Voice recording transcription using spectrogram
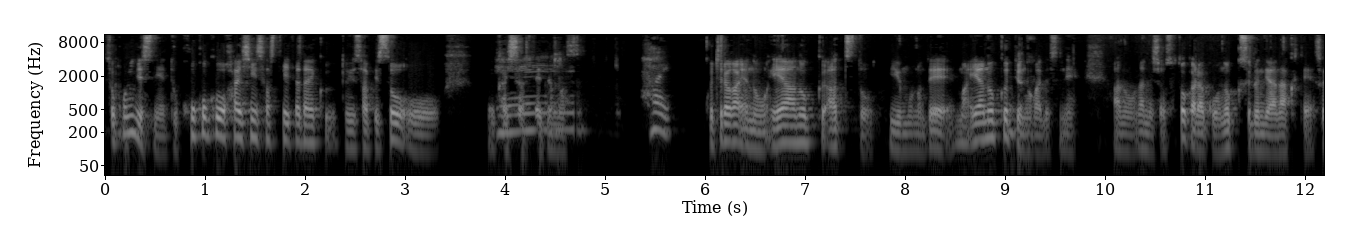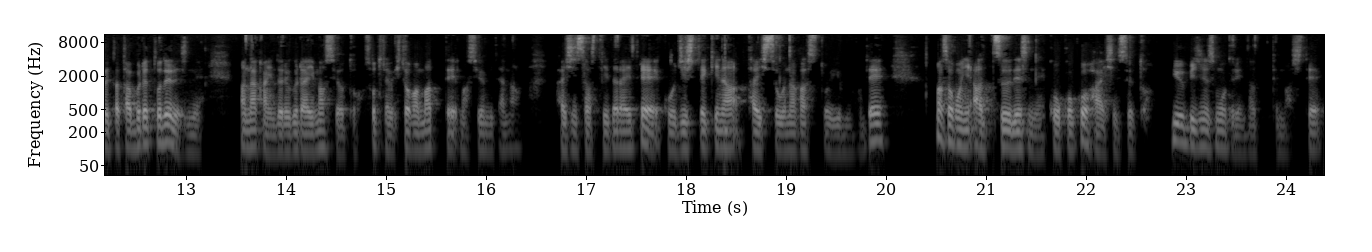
そこにですね、広告を配信させていただくというサービスを開始させていただいてます。はい。こちらが、あの、エアノックアッツというもので、まあ、エアノックっていうのがですね、あの、なんでしょう、外からこうノックするんではなくて、そういったタブレットでですね、まあ、中にどれぐらいいますよと、外で人が待ってますよみたいな配信させていただいて、こう自主的な体質を促すというもので、まあ、そこにアッツですね、広告を配信するというビジネスモデルになってまして、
